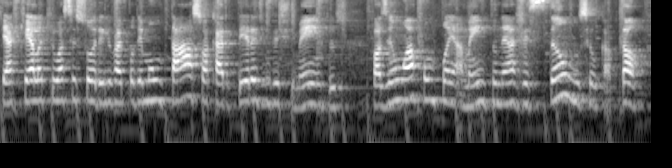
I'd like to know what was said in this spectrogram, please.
que é aquela que o assessor ele vai poder montar a sua carteira de investimentos, fazer um acompanhamento, né, a gestão do seu capital.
